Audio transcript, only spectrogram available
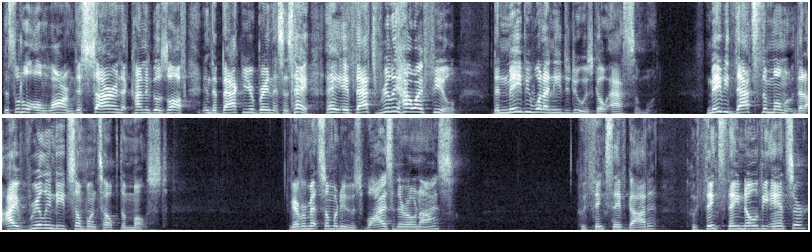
this little alarm, this siren that kind of goes off in the back of your brain that says, hey, hey, if that's really how I feel, then maybe what I need to do is go ask someone. Maybe that's the moment that I really need someone's help the most. Have you ever met somebody who's wise in their own eyes? Who thinks they've got it? Who thinks they know the answer?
